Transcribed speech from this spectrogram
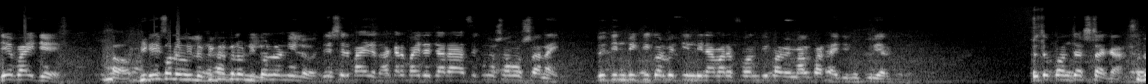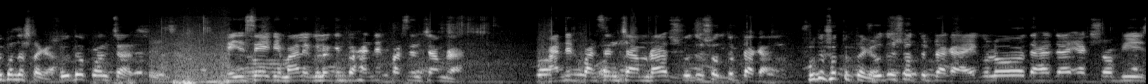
ডে বাই ডে হ্যাঁ, বিক্রি করল নিল বিক্রি করল নিল। করল নিল দেশের বাইরে ঢাকার বাইরে যারা আছে কোনো সমস্যা নাই। দুই দিন বিক্রি করবে তিন দিন আমার ফোন দিব আমি মাল পাঠাই দিব কুরিয়ার করে। শুধু পঞ্চাশ টাকা। শুধু পঞ্চাশ টাকা? শুধু পঞ্চাশ। এই যে মাল এগুলো কিন্তু হান্ড্রেড পার্সেন্ট চামড়া। হান্ড্রেড পার্সেন্ট চামড়া শুধু সত্তর টাকা। শুধু সত্তর টাকা? শুধু সত্তর টাকা। এগুলো দেখা যায় একশো বিশ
